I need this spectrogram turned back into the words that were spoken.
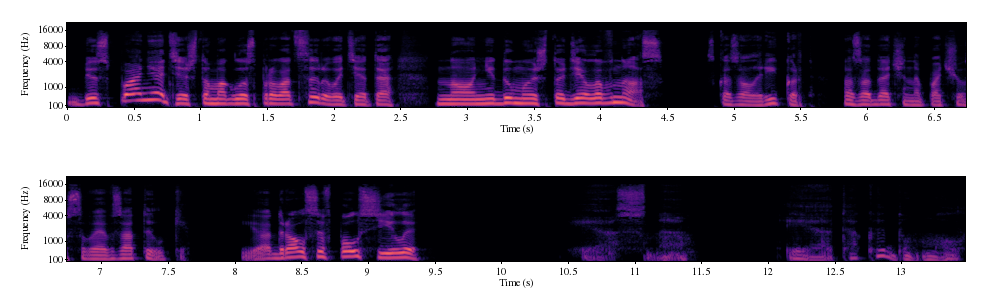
«Без понятия, что могло спровоцировать это, но не думаю, что дело в нас», — сказал Рикард, озадаченно почесывая в затылке. «Я дрался в полсилы». «Ясно. Я так и думал».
